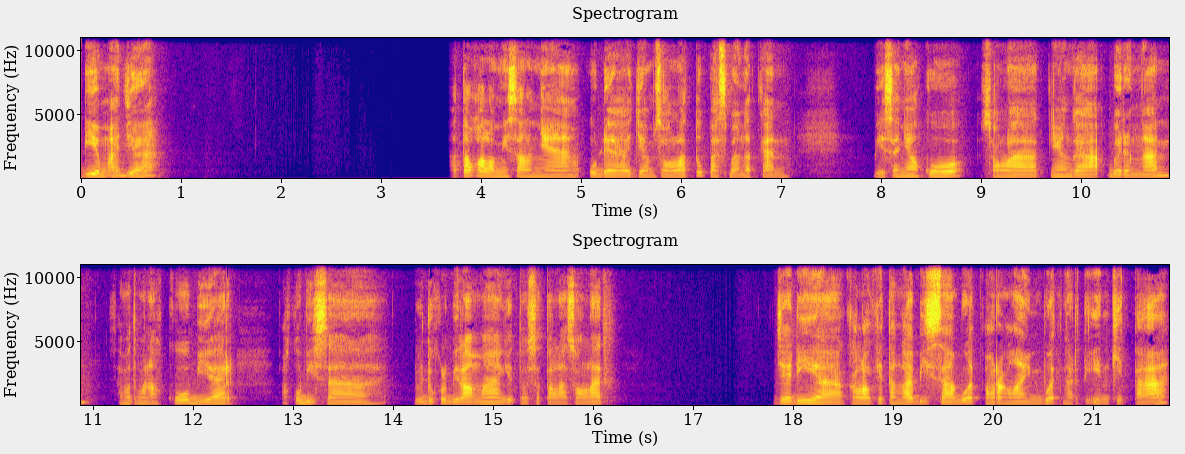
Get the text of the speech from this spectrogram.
diem aja. Atau kalau misalnya udah jam sholat tuh pas banget kan. Biasanya aku sholatnya nggak barengan sama teman aku biar aku bisa duduk lebih lama gitu setelah sholat. Jadi ya kalau kita nggak bisa buat orang lain buat ngertiin kita,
